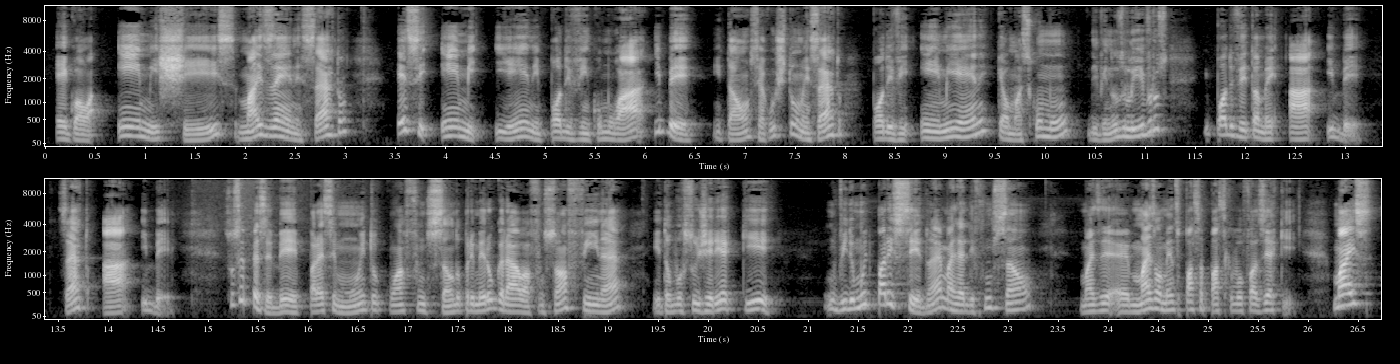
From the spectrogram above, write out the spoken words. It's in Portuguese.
é igual a mx mais n, certo? Esse M e N pode vir como A e B. Então, se acostumem, certo? Pode vir M e N, que é o mais comum de vir nos livros, e pode vir também A e B, certo? A e B. Se você perceber, parece muito com a função do primeiro grau, a função afim, né? Então, vou sugerir aqui um vídeo muito parecido, né? Mas é de função, mas é, é mais ou menos passo a passo que eu vou fazer aqui. Mas,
